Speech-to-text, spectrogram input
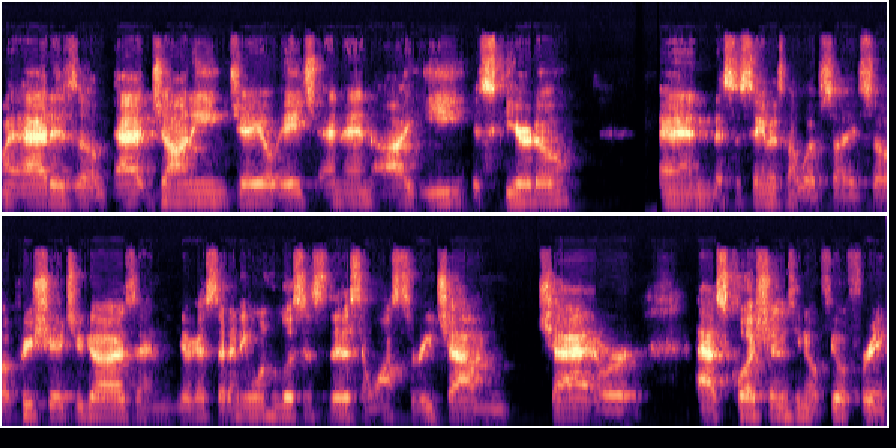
my ad is um, at Johnnie J O H N N I E Izquierdo and that's the same as my website. So I appreciate you guys, and like I said, anyone who listens to this and wants to reach out and chat or ask questions, you know, feel free.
